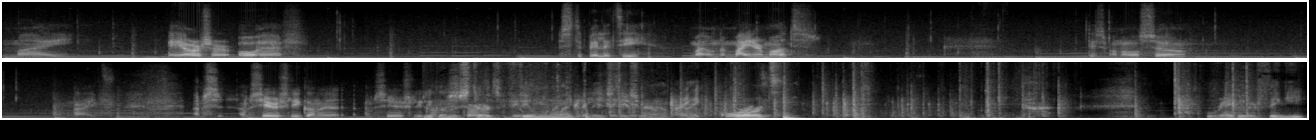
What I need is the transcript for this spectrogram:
My ARs are all have stability. My on the minor mods. This one also. Right. I'm, I'm seriously gonna I'm seriously gonna, gonna start, start filming, filming my PlayStation now. I cord regular thingy.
